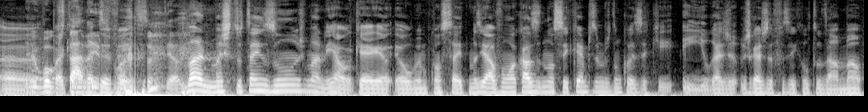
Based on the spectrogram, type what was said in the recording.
Ah, Eu vou pá, gostar disso, TV. mano, certeza. Mano, mas tu tens uns, mano, yeah, que é, é o mesmo conceito, mas yeah, vão à casa de não sei quem, precisamos de uma coisa aqui. E o gajo, os gajos a fazer aquilo tudo à mão,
